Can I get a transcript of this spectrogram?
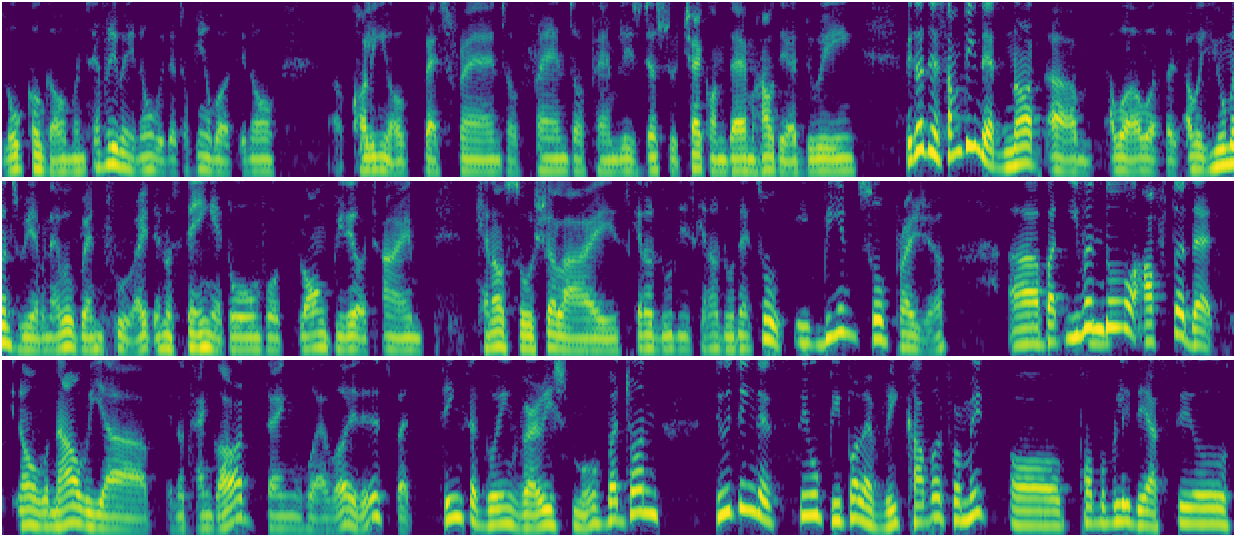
local governments, everywhere, you know, they're talking about, you know, uh, calling your best friends or friends or families just to check on them how they are doing. Because there's something that not um, our, our our humans we have never went through right? You know staying at home for a long period of time cannot socialize cannot do this cannot do that. So it being so pressure uh, but even though after that you know now we are you know thank god thank whoever it is but things are going very smooth. But john do you think that still people have recovered from it? Or probably they are still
